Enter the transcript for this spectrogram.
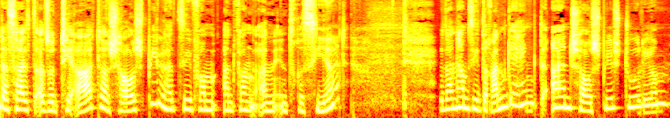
Das heißt also Theater, Schauspiel hat Sie vom Anfang an interessiert. Dann haben Sie drangehängt ein Schauspielstudium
